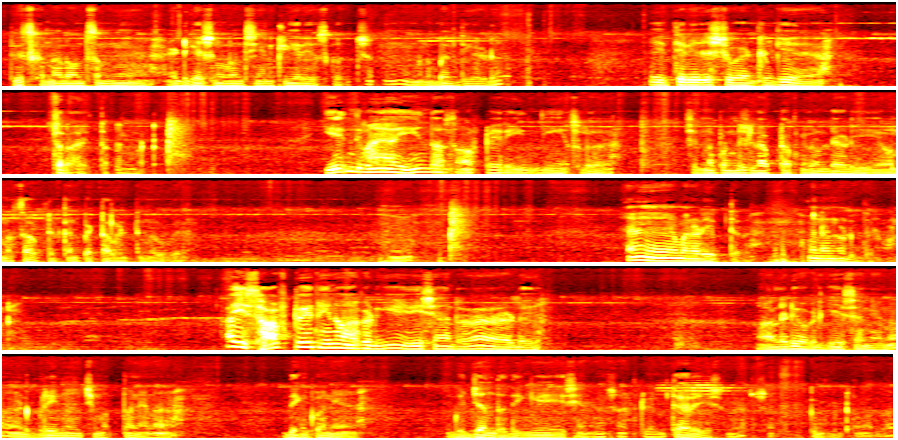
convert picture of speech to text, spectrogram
తీసుకున్న లోన్స్ అన్ని ఎడ్యుకేషన్ లోన్స్ ఇవన్నీ క్లియర్ చేసుకోవచ్చు. మన బంతిగాడు ఈ తెలియజే స్టూడెంట్లకి సలహా ఇస్తాడు అనమాట ఏంది భయ ఏందా సాఫ్ట్వేర్ ఏంది అసలు? చిన్నప్పటి నుంచి ల్యాప్టాప్ మీద ఉండేవాడు ఏమన్నా సాఫ్ట్వేర్ కనిపెట్టాలంటే నువ్వు అని మనోడు చెప్తాడు. మనోడు అడుగుతాడు అనమాట. ఈ సాఫ్ట్వేర్ నేను అక్కడికి వేసాను ఆడు. ఆల్రెడీ ఒకటికి వేసాను నేను. ఆడి బ్రెయిన్ నుంచి మొత్తం నేను దింకొని గుజ్జంతా దింగి వేసాను. సాఫ్ట్వేర్ తయారు చేసాను కంప్యూటర్ వల్ల.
